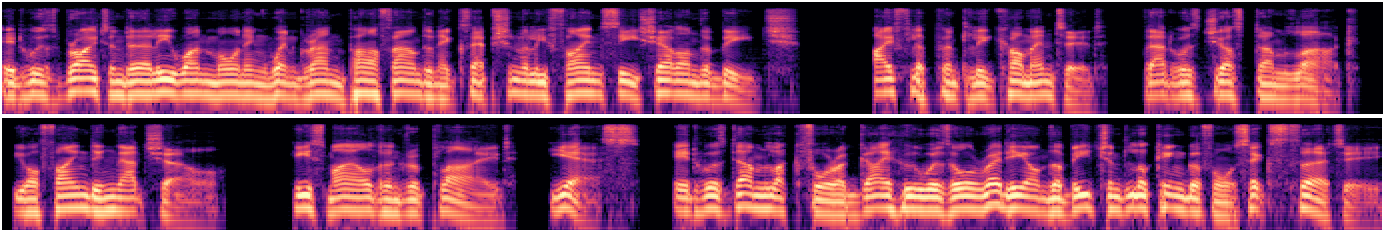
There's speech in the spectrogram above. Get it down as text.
It was bright and early one morning when grandpa found an exceptionally fine seashell on the beach. I flippantly commented, that was just dumb luck, you're finding that shell. He smiled and replied, yes, it was dumb luck for a guy who was already on the beach and looking before 6.30.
